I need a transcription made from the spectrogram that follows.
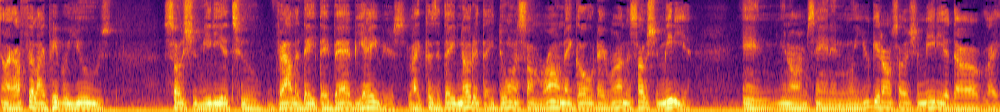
Like I feel like people use social media to validate their bad behaviors. Like, cause if they know that they doing something wrong, they go they run to social media, and you know what I'm saying. And when you get on social media, dog, like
